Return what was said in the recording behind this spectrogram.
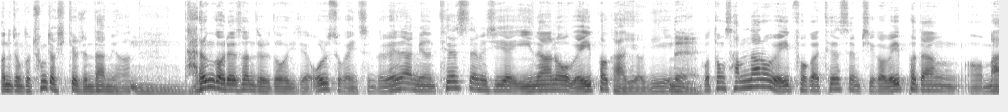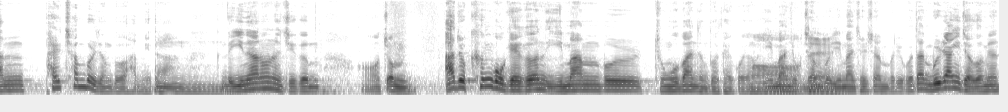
어느 정도 충족시켜 준다면 다른 거래선들도 이제 올 수가 있습니다. 왜냐하면 TSMC의 2나노 웨이퍼 가격이 네. 보통 3나노 웨이퍼가 TSMC가 웨이퍼당 어, 18,000불 정도 합니다. 근데 2나노는 지금 어, 좀 아주 큰 고객은 2만 불 중후반 정도 되고요. 어, 2만 6천 불, 네. 2만 7천 불이고 그다음 물량이 적으면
